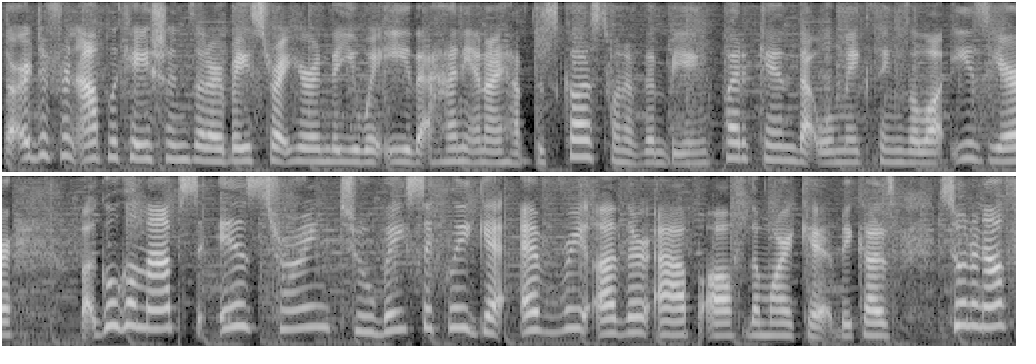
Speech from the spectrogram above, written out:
there are different applications that are based right here in the UAE that Hani and I have discussed, one of them being Parkin, that will make things a lot easier. But Google Maps is trying to basically get every other app off the market because soon enough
